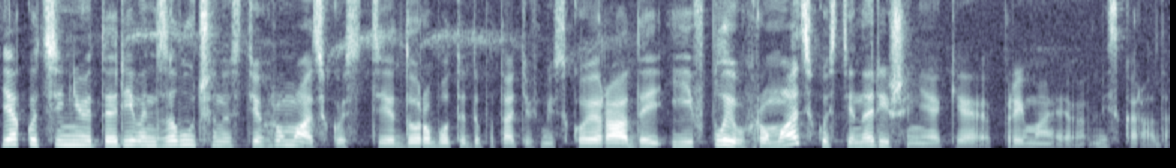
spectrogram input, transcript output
Як оцінюєте рівень залученості громадськості до роботи депутатів міської ради і вплив громадськості на рішення, яке приймає міська рада?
